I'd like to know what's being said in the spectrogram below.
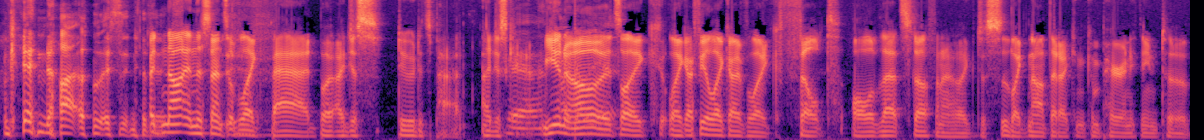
Cannot listen to this. not in the sense of like bad, but I just dude, it's Pat. I just can't. Yeah. You know, it's like like I feel like I've like felt all of that stuff, and I like just like not that I can compare anything to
